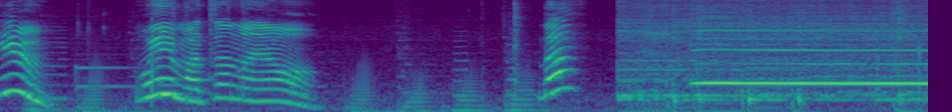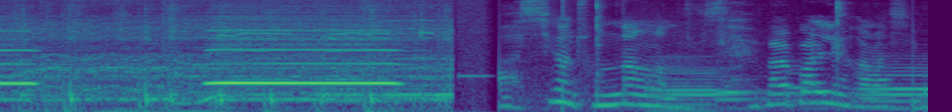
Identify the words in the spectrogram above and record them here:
임! 우유민 맞잖아요. 네? 아, 시간 존나 안 가네. 제발 빨리 가라, 지금.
